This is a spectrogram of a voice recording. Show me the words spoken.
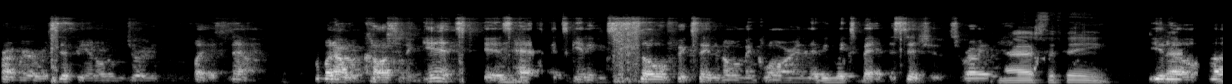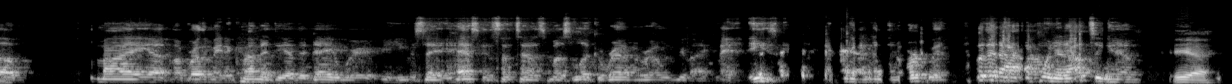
primary recipient on the majority of the plays. Now, what I would caution against is Mhm. Haskins getting so fixated on McLaurin that he makes bad decisions, right? That's the thing. You know, um, my uh, my brother made a comment the other day where he was saying Haskins sometimes must look around the room and be like, "Man, these I got nothing to work with." But then I, I pointed out to him Yeah. The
